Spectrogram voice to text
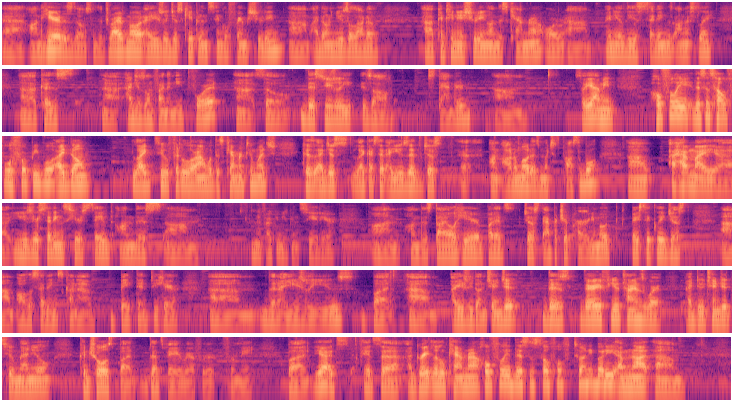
Uh, on here, this is also the drive mode. I usually just keep it in single frame shooting. Um, I don't use a lot of uh, continuous shooting on this camera or um, any of these settings, honestly, because uh, uh, I just don't find a need for it. Uh, so this usually is all standard. Um, so yeah, I mean, hopefully this is helpful for people. I don't like to fiddle around with this camera too much because I just, like I said, I use it just uh, on auto mode as much as possible. Uh, I have my uh, user settings here saved on this, um, I don't know if I can, you can see it here, on, on this dial here, but it's just aperture priority mode, basically just um, all the settings kind of baked into here um, that I usually use, but um, I usually don't change it. There's very few times where I do change it to manual controls, but that's very rare for, for me. But yeah, it's it's a, a great little camera. Hopefully this is helpful to anybody. I'm not, um,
